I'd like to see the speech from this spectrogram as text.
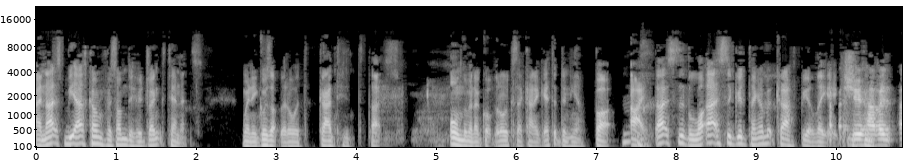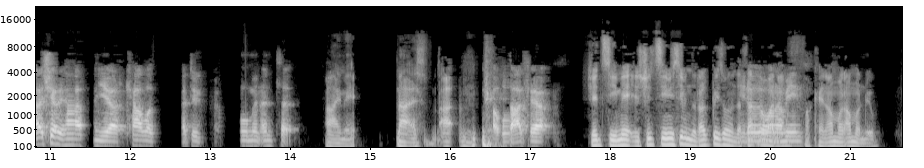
and that's that's coming from somebody who drinks Tennent's when he goes up the road. Granted, that's only when I go up the road because I can't get it down here. But hmm. aye, that's the lo- that's the good thing about craft beer. Like, it- That's you you can- having actually having your Callum I do moment into it. aye, mate. Nah, it's, I, Old advert. should see me. You should see me seeing the rugby zone in the You know front the one and I I'm mean? Fucking, I'm I'm unreal.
